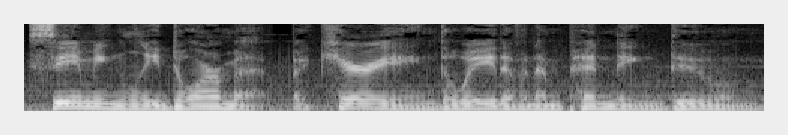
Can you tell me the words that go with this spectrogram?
seemingly dormant but carrying the weight of an impending doom.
